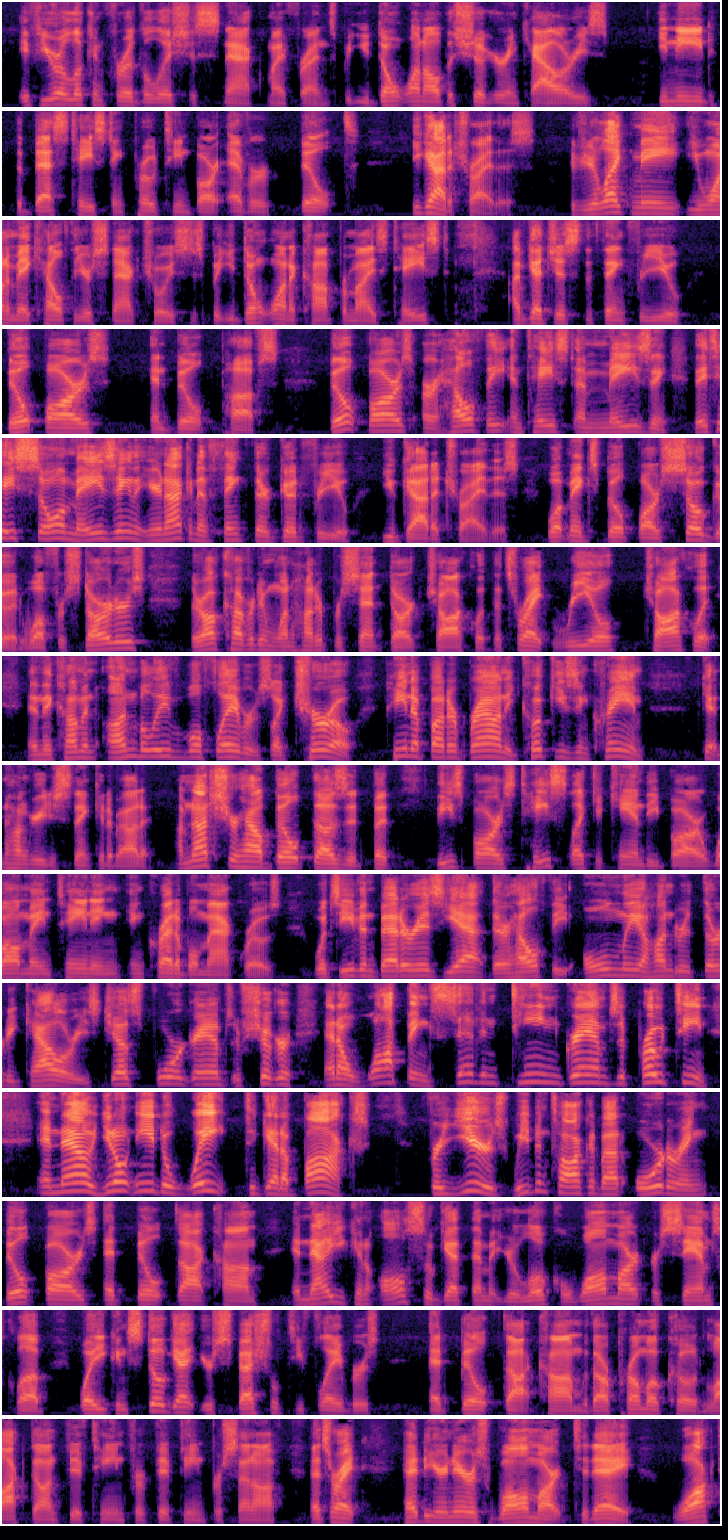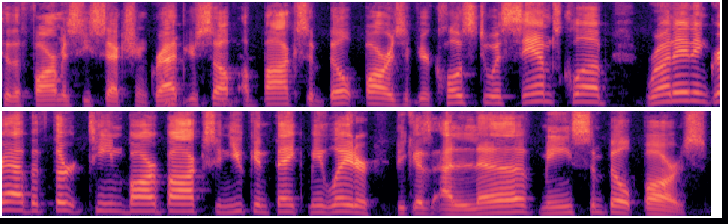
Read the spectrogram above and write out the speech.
If you're looking for a delicious snack, my friends, but you don't want all the sugar and calories, you need the best tasting protein bar ever built. You got to try this. If you're like me, you want to make healthier snack choices, but you don't want to compromise taste. I've got just the thing for you built bars and built puffs. Built bars are healthy and taste amazing. They taste so amazing that you're not going to think they're good for you. You got to try this. What makes built bars so good? Well, for starters, they're all covered in 100% dark chocolate. That's right, real chocolate. And they come in unbelievable flavors like churro, peanut butter brownie, cookies, and cream getting hungry just thinking about it. I'm not sure how Built does it, but these bars taste like a candy bar while maintaining incredible macros. What's even better is, yeah, they're healthy, only 130 calories, just four grams of sugar, and a whopping 17 grams of protein. And now you don't need to wait to get a box. For years, we've been talking about ordering built bars at built.com. And now you can also get them at your local Walmart or Sam's Club, while you can still get your specialty flavors at built.com with our promo code locked on 15 for 15% off. That's right. Head to your nearest Walmart today. Walk to the pharmacy section, grab yourself a box of built bars. If you're close to a Sam's Club, run in and grab a 13 bar box, and you can thank me later because I love me some built bars.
